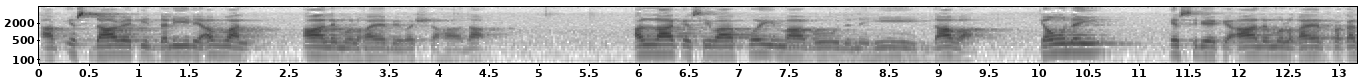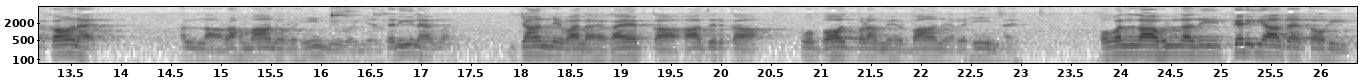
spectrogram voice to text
اب اس دعوے کی دلیل اول عالم الغیب و شہادہ اللہ کے سوا کوئی معبود نہیں، دعویٰ۔ کیوں نہیں؟ اس لیے کہ عالم الغیب فقط کون ہے؟ اللہ رحمان الرحیم بھی وہی ہے، دلیل ہے وہ جاننے والا ہے غیب کا، حاضر کا۔ وہ بہت بڑا مہربان ہے، رحیم ہے۔ وہ اللہ الزی پھر یاد ہے توحید۔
